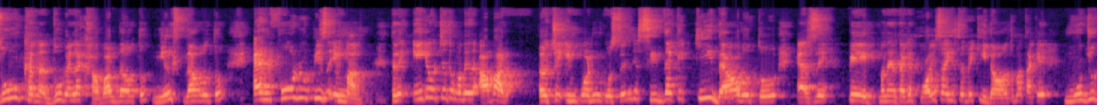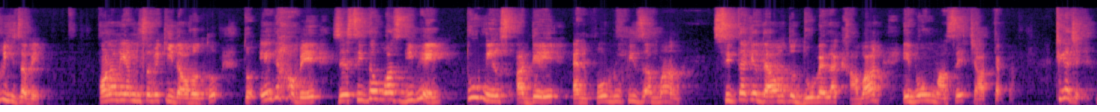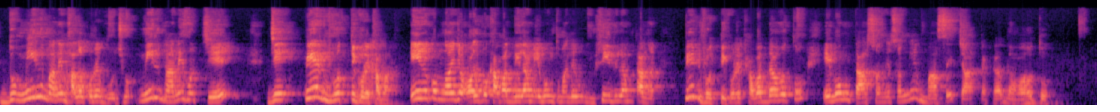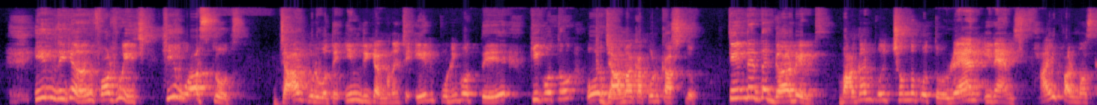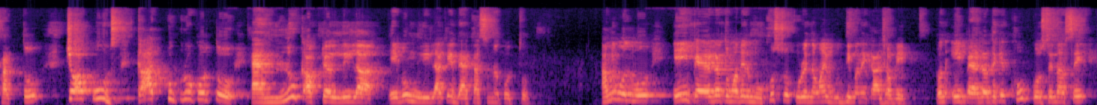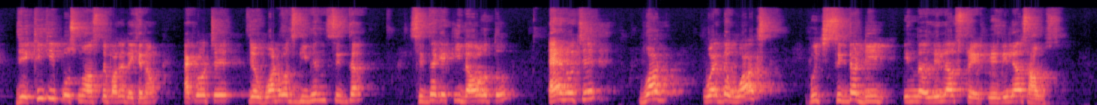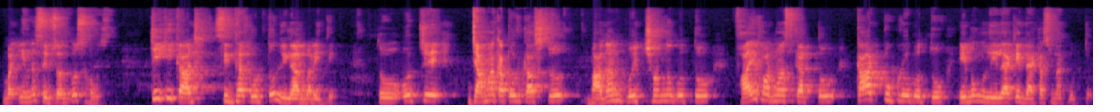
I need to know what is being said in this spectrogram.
দুখানা, দুবেলা খাবার দেওয়া হতো মিলস দেওয়া হতো and four rupees a month তাহলে এইটা হচ্ছে তোমাদের আবার হচ্ছে ইম্পর্টেন্ট কোশ্চেন যে সিদ্ধাকে কি দেওয়া হতো অ্যাজ এ পেড মানে তাকে পয়সা হিসাবে কি দেওয়া হতো বা তাকে মজুরি হিসাবে অনারিয়াম হিসাবে কি দেওয়া হতো? তো এইটা হবে যে Siddha was given two meals a day and four rupees a month সিদ্ধাকে দেওয়া হতো দুবেলা খাবার এবং মাসে চার টাকা। ঠিক আছে? দু মিল মানে ভালো করে বোঝো। মিল মানে হচ্ছে যে পেট ভর্তি করে খাবার। এইরকম নয় যে অল্প খাবার দিলাম এবং তোমাকে উঠিয়ে দিলাম, তা নয়। পেট ভর্তি করে খাবার দেওয়া হতো এবং তার সঙ্গে সঙ্গে মাসে চার টাকা দেওয়া হতো। In return for which he was cloth যার পরিবর্তে ইন রিটার্ন মানে হচ্ছে এর পরিবর্তে কি করতো? ও জামা কাপড় কাচতো। টেন্ডেড দ্য গার্ডেন বাগান পরিচ্ছন্ন করতো র্যান ইরান্স ফাইভ ফার্মাস খাটতো চপ উডস কাঠ টুকরো করতো অ্যান্ড লুক আফটার লীলা এবং লীলাকে দেখাশোনা করতো। আমি বলব, এই প্যারাটা তোমাদের মুখস্থ করে নেওয়াই বুদ্ধিমানের কাজ হবে। কারণ এই প্যারাটা থেকে খুব কোশ্চেন আসে যে কি কি প্রশ্ন আসতে পারে দেখে নাও। একটা হচ্ছে যে হোয়াট ওয়াজ গিভেন সিদ্ধা? সিদ্ধাকে কি দেওয়া হতো? অ্যান্ড হচ্ছে what were the works which Siddha did in the Leela's Fred Leela's house বা ইন দ্য শিবশঙ্কর হাউস কি কি কাজ সিদ্ধা করতো লীলার বাড়িতে? তো হচ্ছে, জামা কাপড় কাচতো বাগান পরিচ্ছন্ন করতো, ফাই ফরমাস কাটতো, কাঠ টুকরো করতো এবং লীলাকে দেখাশোনা করতো।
